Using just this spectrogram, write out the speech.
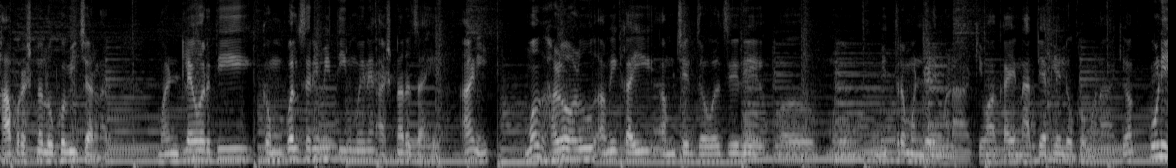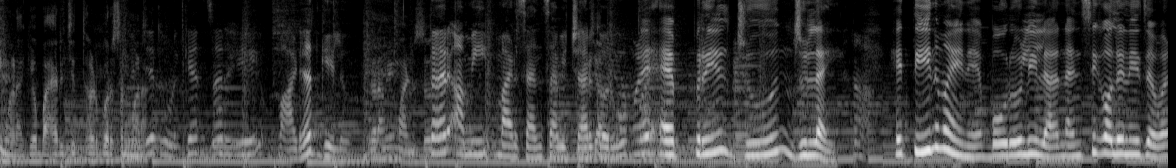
हा प्रश्न लोक विचारणार. म्हटल्यावरती कंपल्सरी मी तीन महिने असणारच आहे. आणि मग हळूहळू आम्ही काही आमचे जवळचे जे अं, मित्रमंडळी म्हणा किंवा काही नात्यातले लोक म्हणा किंवा कोणी म्हणा किंवा बाहेरचे थर्ड पर्सन म्हणा. म्हणजे थोडक्यात जर हे वाढत गेलं तर आम्ही माणसं तर आम्ही माणसांचा विचार करू. त्यामुळे एप्रिल जून जुलै हां. तीन महिने बोरोलीला नॅन्सी कॉलनीजवळ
